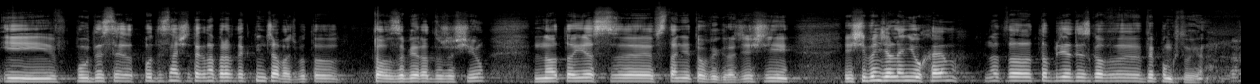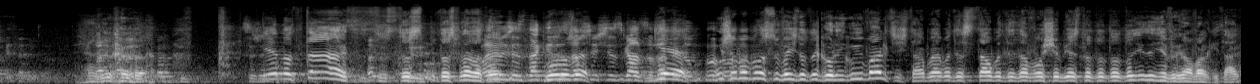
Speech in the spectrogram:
i w półdystansie tak naprawdę klinczować, bo to, to zabiera dużo sił, no to jest e, w stanie to wygrać. Jeśli, jeśli będzie leniuchem, no to, to Briedys go wy- wypunktuje. Nie no tak, to, to, to sprawa tak. Taki, że Może- zawsze się zgadza, Nie, muszę po prostu wejść do tego ringu i walczyć, tak? Bo jak będę stał, będę dawał siebie, to, to, to, to nigdy nie wygram walki, tak?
